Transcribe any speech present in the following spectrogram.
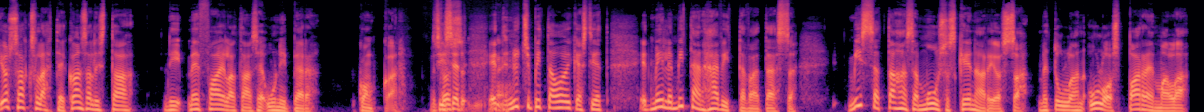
jos Saksa lähtee kansallistaa, niin me failataan se Uniper konkkaan. Siis et, et nyt se pitää oikeasti, että et meillä ei mitään hävittävää tässä. Missä tahansa muussa skenaariossa me tullaan ulos paremmalla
